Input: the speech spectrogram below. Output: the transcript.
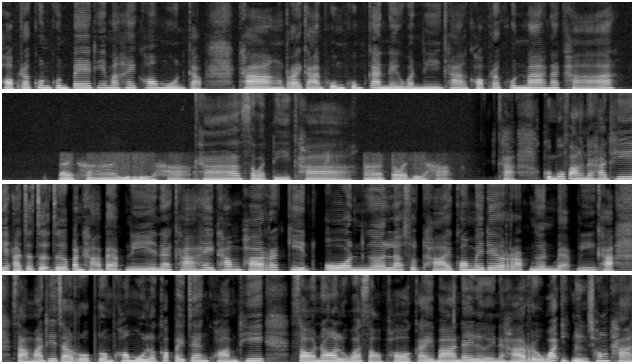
ขอบพระคุณคุณเป้ที่มาให้ข้อมูลกับทางรายการภูมิคุ้มกันในวันนี้ค่ะ ขอบพระคุณมากนะคะ ได้ค่ะ ยินดีค่ะ ค่ะ สวัสดีค่ะค่ะสวัสดีค่ะ ค่ะ คุณผู้ฟังนะคะที่อาจจะเจอเจอปัญหาแบบนี้นะคะ ให้ทำภารกิจโอนเงินแล้วสุดท้ายก็ไม่ได้รับเงินแบบนี้ค่ะ สามารถที่จะรวบรวมข้อมูลแล้วก็ไปแจ้งความที่สอนอหรือว่าสอพใกล้บ้านได้เลยนะคะ หรือว่าอีกหนึ่งช่องทาง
